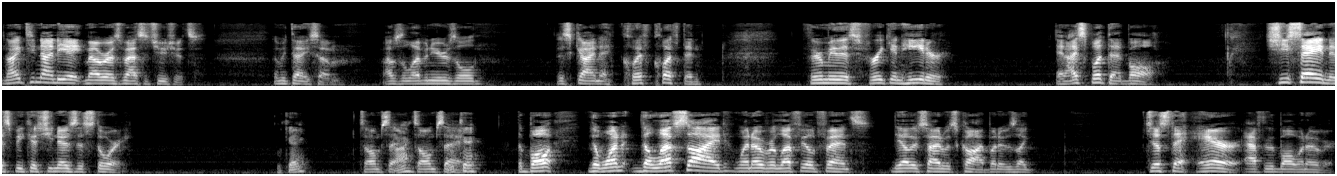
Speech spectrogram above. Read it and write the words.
1998, Melrose, Massachusetts. Let me tell you something. I was 11 years old. This guy named Cliff Clifton threw me this freaking heater, and I split that ball. She's saying this because she knows this story. okay. That's all I'm saying. All right. That's all I'm saying. Okay. The ball, the one, the left side went over left field fence. The other side was caught, but it was like just a hair after the ball went over.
